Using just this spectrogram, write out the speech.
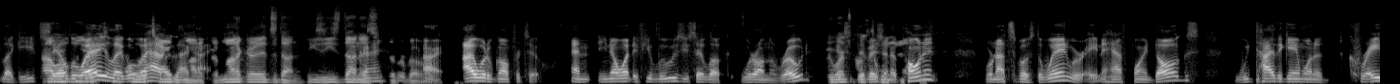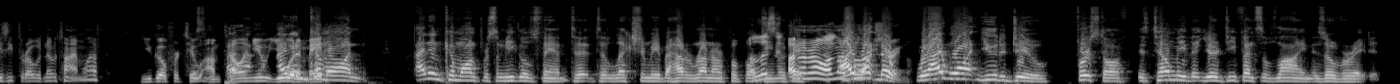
like he Oh, sailed we- away? Like what, what happened that guy? moniker. Moniker, it's done. He's he's done as Okay. Riverboat. All right, I would have gone for two. And you know what? If you lose, you say, look, we're on the road. We weren't division opponent. We're not supposed to win. We're eight and a half point dogs. We tie the game on a crazy throw with no time left. You go for two. I'm telling you, you would have made come it. on. I didn't come on for some Eagles fan to, to lecture me about how to run our football Well, listen, team. Oh, okay? no, no, I'm not know, I want no, what I want you to do first off is tell me that your defensive line is overrated.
